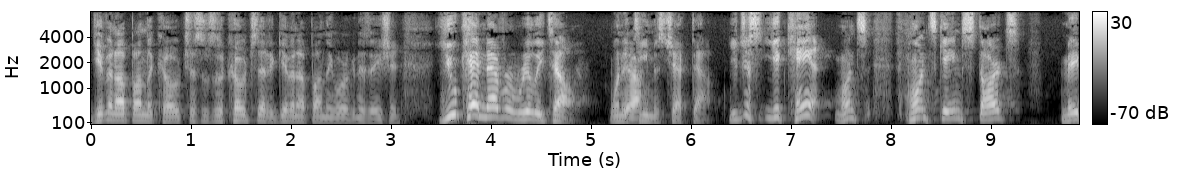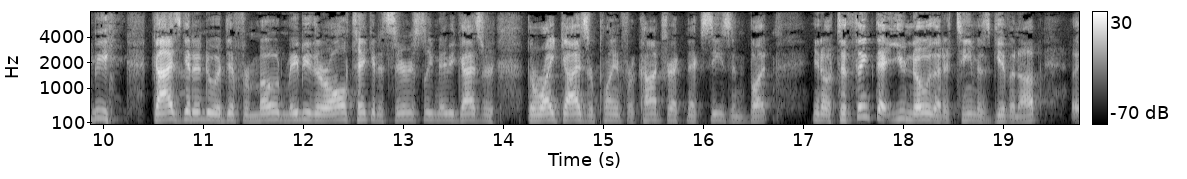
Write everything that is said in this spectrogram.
given up on the coach. This was a coach that had given up on the organization. You can never really tell when a yeah. team is checked out. You just you can't. Once once game starts, maybe guys get into a different mode. Maybe they're all taking it seriously. Maybe guys are the right guys are playing for a contract next season, but you know, to think that you know that a team has given up. Uh,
